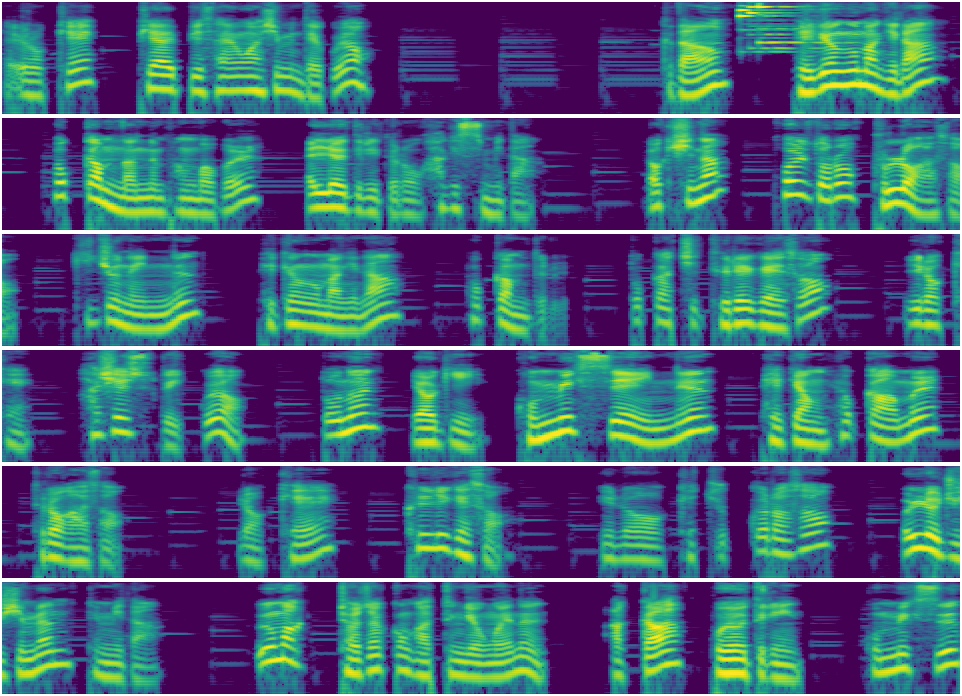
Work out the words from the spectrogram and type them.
자, 이렇게 PIP 사용하시면 되고요. 그 다음 배경음악이랑 효과음 넣는 방법을 알려드리도록 하겠습니다. 역시나 폴더로 불러와서 기존에 있는 배경음악이나 효과음들을 똑같이 드래그해서 이렇게 하실 수도 있고요. 또는 여기 곰믹스에 있는 배경 효과음을 들어가서 이렇게 클릭해서 이렇게 쭉 끌어서 올려주시면 됩니다. 음악 저작권 같은 경우에는 아까 보여드린 곰믹스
